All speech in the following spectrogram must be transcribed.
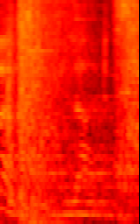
First blood.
